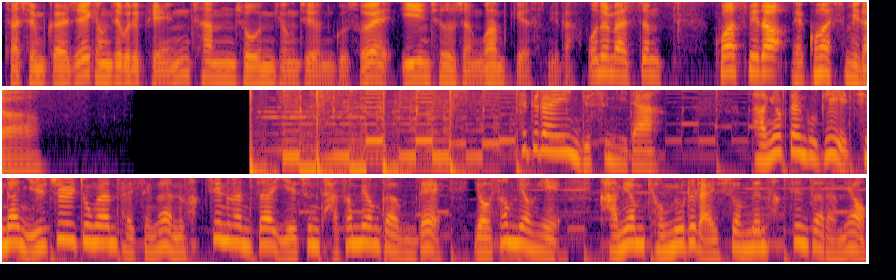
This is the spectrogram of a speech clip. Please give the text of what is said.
자, 지금까지 경제브리핑 참 좋은 경제연구소의 이인철 소장과 함께했습니다. 오늘 말씀 고맙습니다. 네, 고맙습니다. 헤드라인 뉴스입니다. 방역당국이 지난 일주일 동안 발생한 확진 환자 65명 가운데 6명이 감염 경로를 알 수 없는 확진자라며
